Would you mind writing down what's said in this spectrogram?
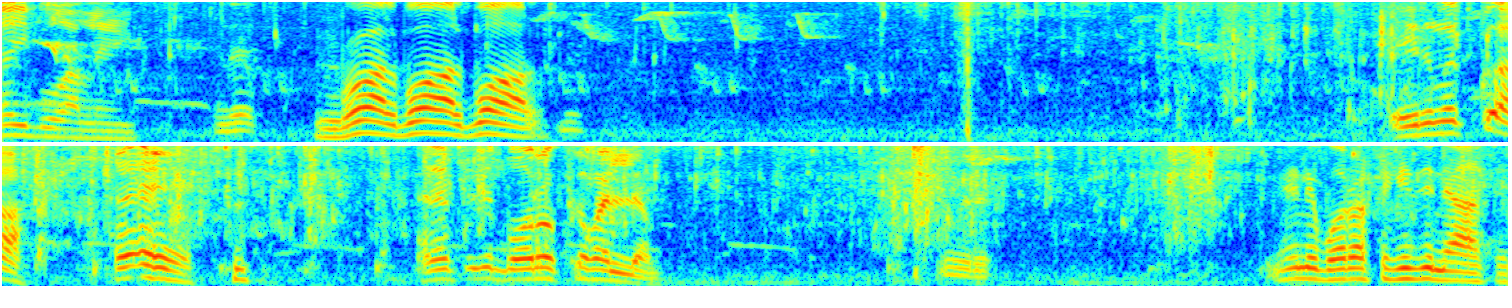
এই বোয়াল এই। দে। বল বল। বল এইরকম একটু আরে তুই যে বড় অক্ষ একটা কেজি না আছে।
